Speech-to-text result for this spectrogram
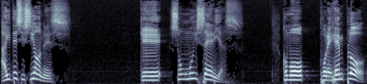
hay decisiones que son muy serias, como por ejemplo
